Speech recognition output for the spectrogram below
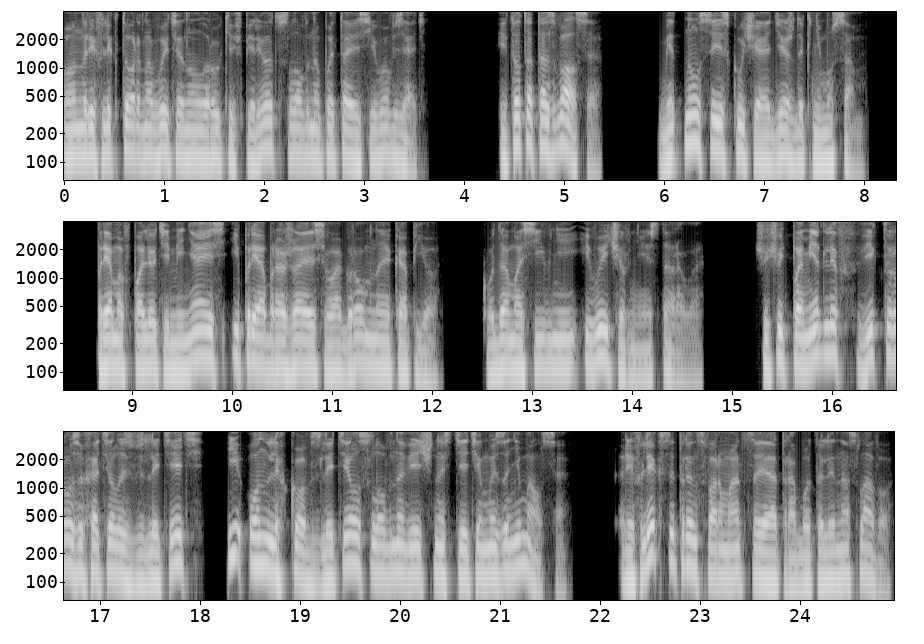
Он рефлекторно вытянул руки вперед, словно пытаясь его взять. И тот отозвался. Метнулся из кучи одежды к нему сам. Прямо в полете меняясь и преображаясь в огромное копье, куда массивнее и вычернее старого. Чуть-чуть помедлив, Виктору захотелось взлететь, и он легко взлетел, словно вечность этим и занимался. Рефлексы трансформации отработали на славу.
